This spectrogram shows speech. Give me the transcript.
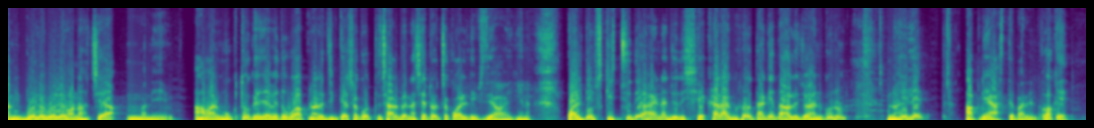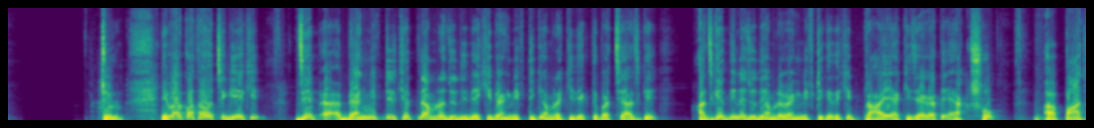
আমি বলে বলে মনে হচ্ছে মানে আমার মুখ থেকে যাবে, তবু আপনারা জিজ্ঞাসা করতে ছাড়বে না, সেটা হচ্ছে কল টিপস দেওয়া হয় কিনা। কল টিপস কিচ্ছু দেওয়া হয় না, যদি শেখার আগ্রহ থাকে তাহলে জয়েন করুন, নইলে আপনি আসতে পারেন। ওকে চলুন, এবার কথা হচ্ছে গিয়ে কি, যে ব্যাঙ্ক নিফটির ক্ষেত্রে আমরা যদি দেখি ব্যাঙ্ক নিফটিকে আমরা কি দেখতে পাচ্ছি আজকে? আজকের দিনে যদি আমরা ব্যাঙ্ক নিফটিকে দেখি, প্রায় একই জায়গাতে একশো পাঁচ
